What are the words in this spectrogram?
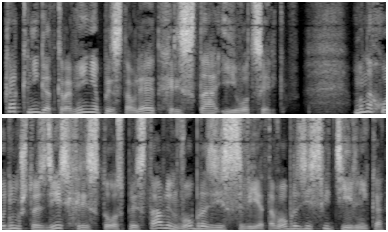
Как книга Откровения представляет Христа и его церковь мы находим, что здесь Христос представлен в образе света, в образе светильника.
